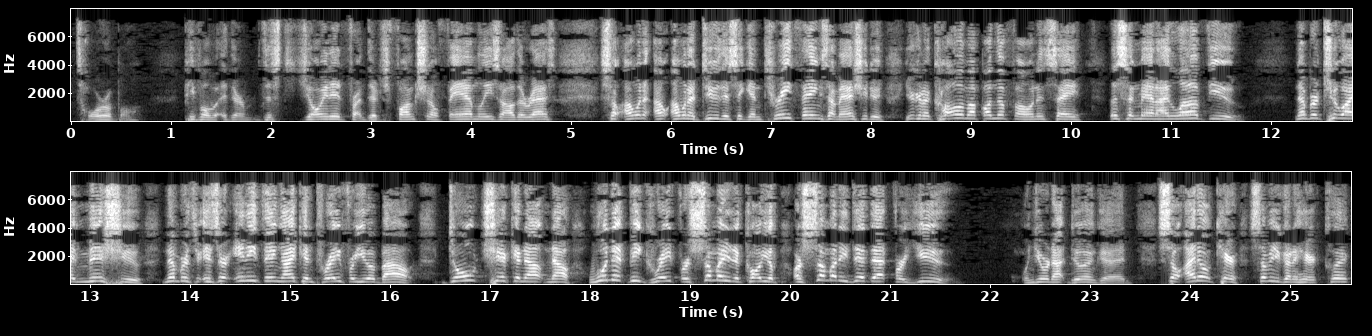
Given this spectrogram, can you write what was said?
It's horrible people they're disjointed from their dysfunctional families, all the rest. So I want to I, want to do this again. Three things I'm asking you to do. You're going to call them up on the phone and say, "Listen, man, I love you." Number two, I miss you. Number three, is there anything I can pray for you about? Don't chicken out now. Wouldn't it be great for somebody to call you up or somebody did that for you when you were not doing good? So I don't care. Some of you are going to hear click.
